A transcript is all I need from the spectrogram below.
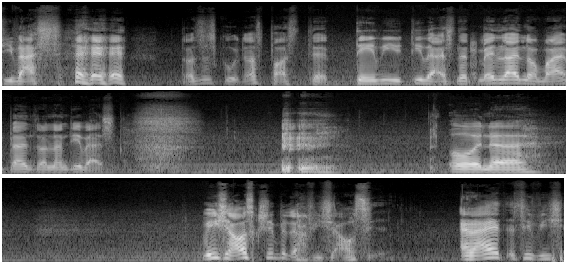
die was. das ist gut, das passt. D wie die was, nicht Männlein noch Weiblein, sondern die was. Und äh, wie ich ausgeschrieben bin, ach, wie ich aus, allein, also wie ich,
